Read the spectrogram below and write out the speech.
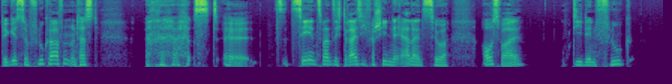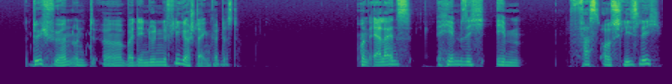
Du gehst zum Flughafen und hast hast äh, 10, 20, 30 verschiedene Airlines zur Auswahl, die den Flug durchführen und äh, bei denen du in den Flieger steigen könntest. Und Airlines heben sich eben fast ausschließlich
